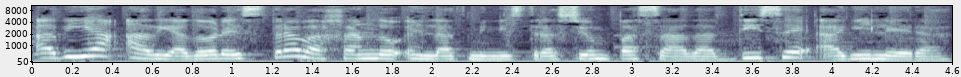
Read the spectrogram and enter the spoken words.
Había aviadores trabajando en la administración pasada, dice Aguilera.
